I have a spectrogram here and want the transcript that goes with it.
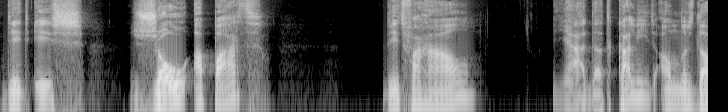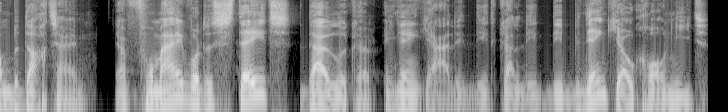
Dit is zo apart, dit verhaal ja, dat kan niet anders dan bedacht zijn. Ja, voor mij wordt het steeds duidelijker. Ik denk, ja, dit, dit, kan, dit, bedenk je ook gewoon niet.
